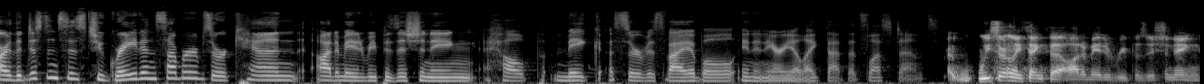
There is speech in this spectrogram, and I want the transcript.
are the distances too great in suburbs, or can automated repositioning help make a service viable in an area like that that's less dense? We certainly think that automated repositioning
